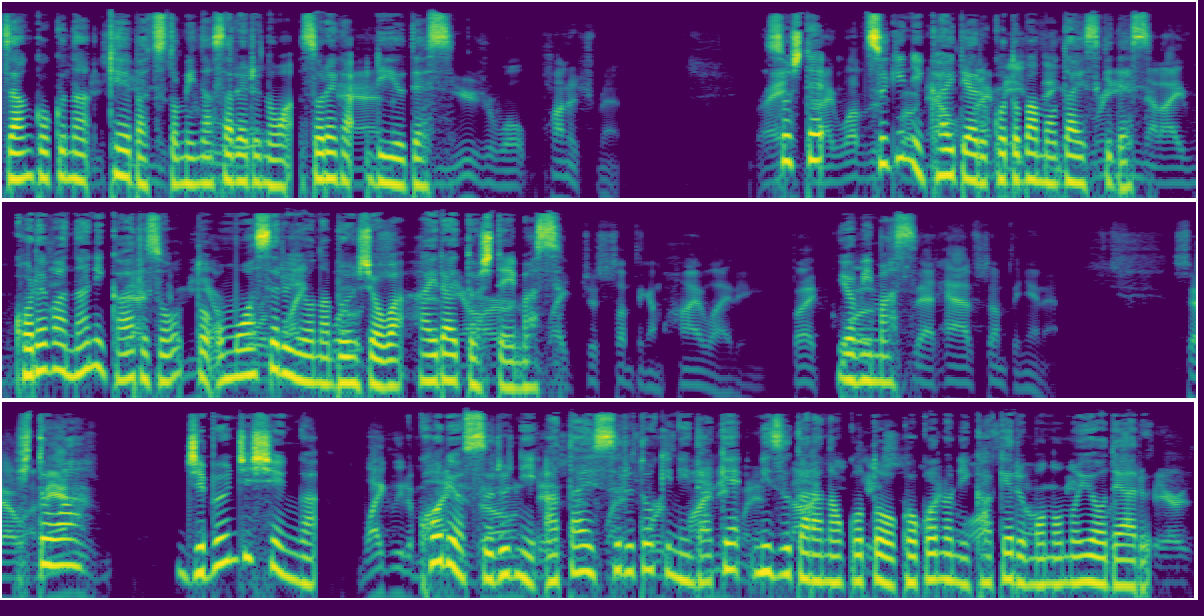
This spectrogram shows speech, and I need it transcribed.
残酷な刑罰とみなされるのはそれが理由です。そして次に書いてある言葉も大好きです。これは何かあるぞと思わせるような文章はハイライトしています。読みます。人は自分自身が考慮するに値するときにだけ自らのことを心にかけるもののようである。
